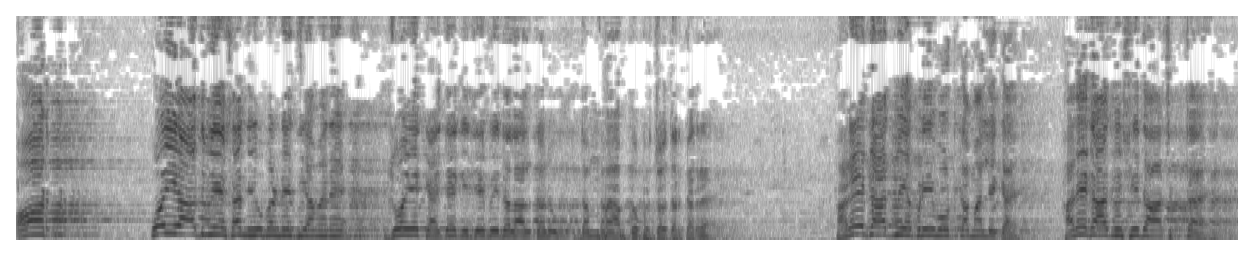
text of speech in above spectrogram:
और कोई आदमी ऐसा नहीं उभरने दिया मैंने, जो ये कह दे कि जेपी दलाल का दम पे आपको प्रचोदन कर रहा है। हर एक आदमी अपनी वोट का मालिक है। हर एक आदमी सीधा आ सकता है।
